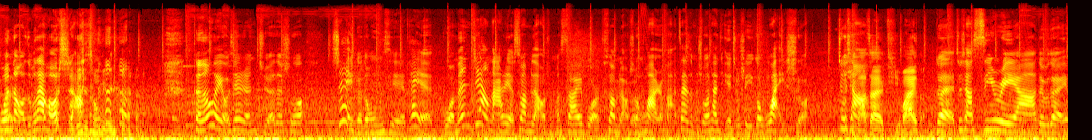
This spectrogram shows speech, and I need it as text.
我脑子不太好使啊。比你聪明一点。可能会有些人觉得说，这个东西它也我们这样拿着也算不了什么 cyborg，算不了生化人吧。再怎么说，它也就是一个外设，就像拿在体外的。对，就像 Siri 啊，对不对？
